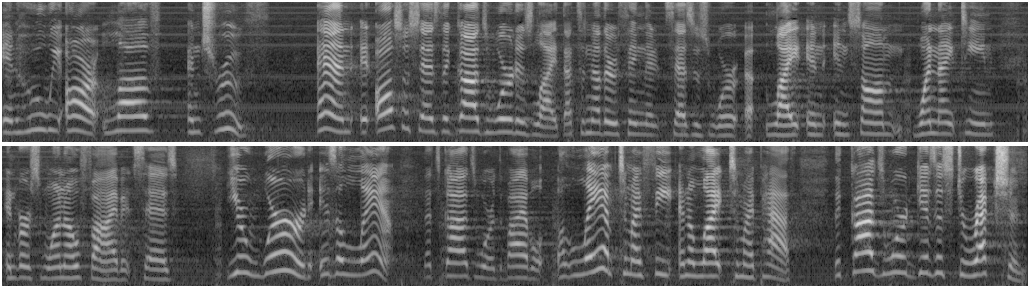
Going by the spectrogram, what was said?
in who we are love and truth. And it also says that God's word is light. That's another thing that it says is word, uh, light. In, in Psalm 119, in verse 105, it says, Your word is a lamp. That's God's word, the Bible. A lamp to my feet and a light to my path that God's word gives us direction,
